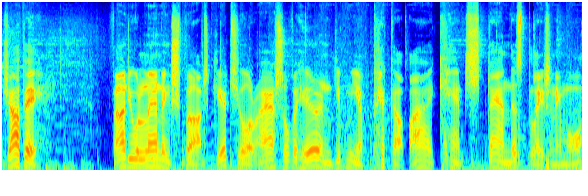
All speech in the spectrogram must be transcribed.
Choppy. Found you a landing spot. Get your ass over here and give me a pickup. I can't stand this place anymore.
